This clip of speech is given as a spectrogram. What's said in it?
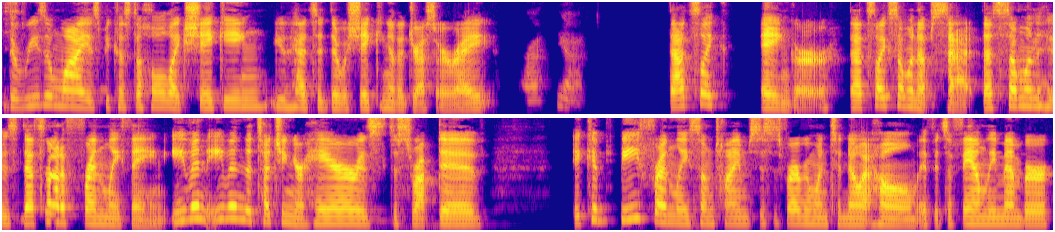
the reason why is because the whole like shaking you had said there was shaking of the dresser, right? Uh, yeah. That's like anger. That's like someone upset. That's someone who's that's not a friendly thing. Even even the touching your hair is disruptive. It could be friendly sometimes. This is for everyone to know at home. If it's a family member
